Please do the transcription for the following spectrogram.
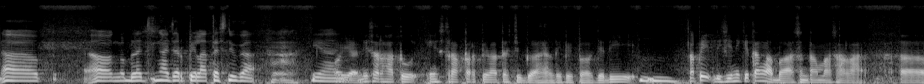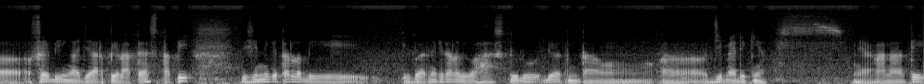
eh, ngebela- ngajar pilates juga. Ya. Oh ya, ini salah satu instruktur pilates juga Healthy People. Jadi, tapi di sini kita nggak bahas tentang masalah eh, Feby ngajar pilates, tapi di sini kita lebih ibaratnya kita lebih bahas dulu dia tentang eh, gym ediknya. Ya, karena nanti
